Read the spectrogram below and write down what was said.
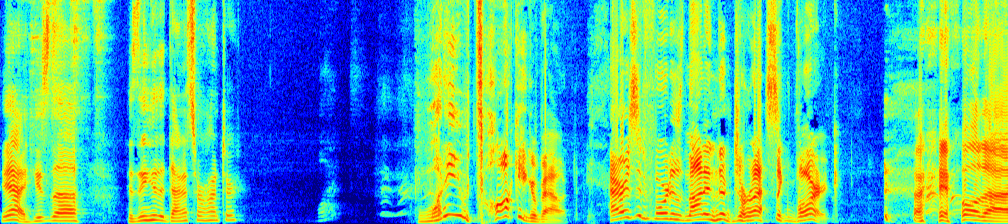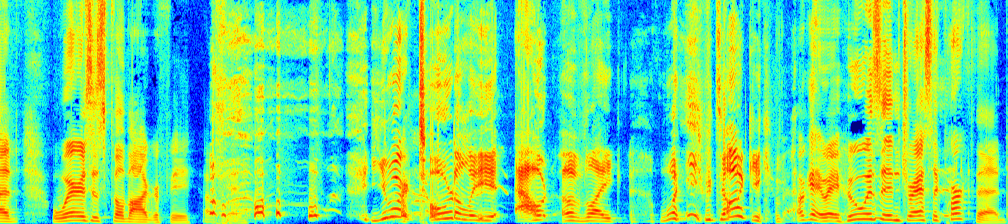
Yeah, he's the isn't he the dinosaur hunter? What What are you talking about? Harrison Ford is not in the Jurassic Park. Hey, hold on. Where's his filmography? Okay. You are totally out of like. What are you talking about? okay, wait. Who was in Jurassic Park then?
